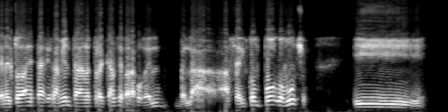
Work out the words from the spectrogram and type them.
tener todas estas herramientas a nuestro alcance para poder, ¿verdad? Hacer con poco mucho. Y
